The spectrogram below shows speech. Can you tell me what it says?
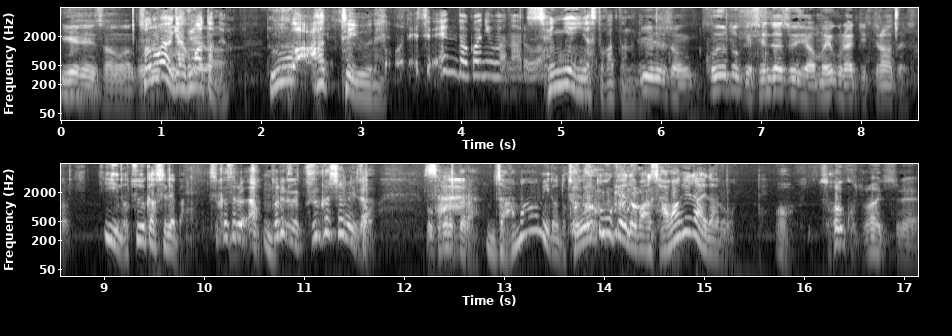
イエレンさんは。その前は逆もあったんだよ。。うわーっていうね、そうですよ。円高にはなるわ。1000円安とかあったんだけど、イエレンさん、雇用統計潜在数字あんま良くないって言ってなかったですか？いいの通過すれば。通過する、あ、とにかく通過しちゃえばいいんだ。怒さられたらあ。、ざまあみろと雇用統計の番騒げないだろう。あ、そういうことないですね。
